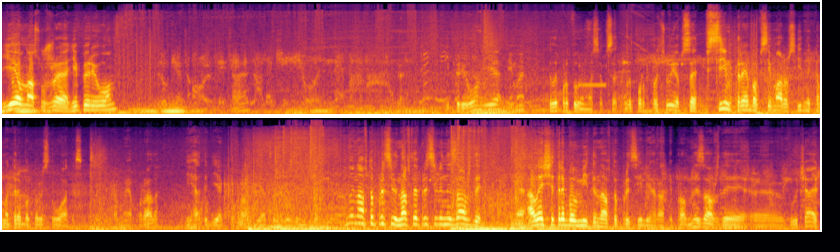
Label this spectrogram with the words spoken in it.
Є у нас уже Гіперіон. Гіперіон є, і ми телепортуємося. Все, телепорт працює, все. Всім треба, всіма розхідниками треба користуватися. Це така моя порада. Я тоді як пограв, я це зрозумів. Ну і на автоприцілі. На автоприцілі не завжди. е, Але ще треба вміти на автоприцілі грати, правда? Не завжди е, влучаєш.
